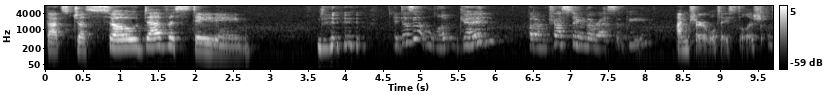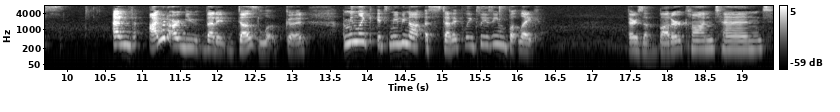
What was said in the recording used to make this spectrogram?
That's just so devastating. it doesn't look good, but I'm trusting the recipe. I'm sure it will taste delicious. And I would argue that it does look good. I mean, like, it's maybe not aesthetically pleasing, but like, there's a butter content,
